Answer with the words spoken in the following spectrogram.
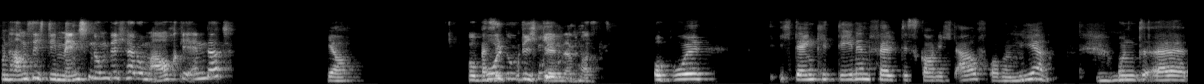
Und haben sich die Menschen um dich herum auch geändert? Ja. Obwohl also, du dich geändert hast. Obwohl ich denke, denen fällt das gar nicht auf, aber mhm. mir. Mhm. Und äh,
